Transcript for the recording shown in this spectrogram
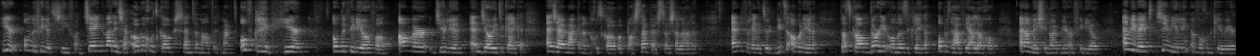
hier om de video te zien van Jane waarin zij ook een goedkope studentenmaaltijd maakt. Of klik hier om de video van Amber, Julian en Joey te kijken. En zij maken een goedkope pasta pesto salade. En vergeet natuurlijk niet te abonneren. Dat kan door hieronder te klikken op het HVA logo. En dan mis je nooit meer een video. En wie weet zien we jullie een volgende keer weer.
